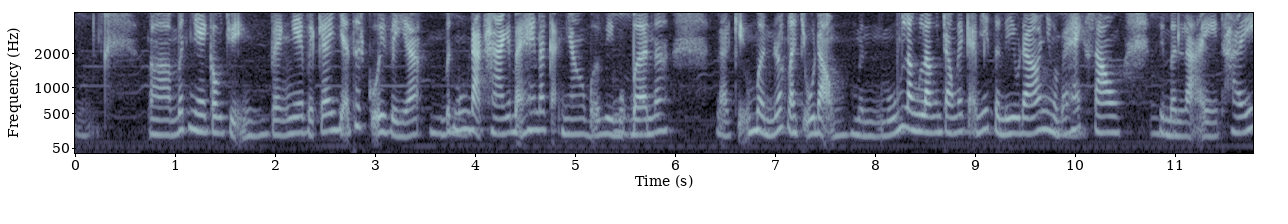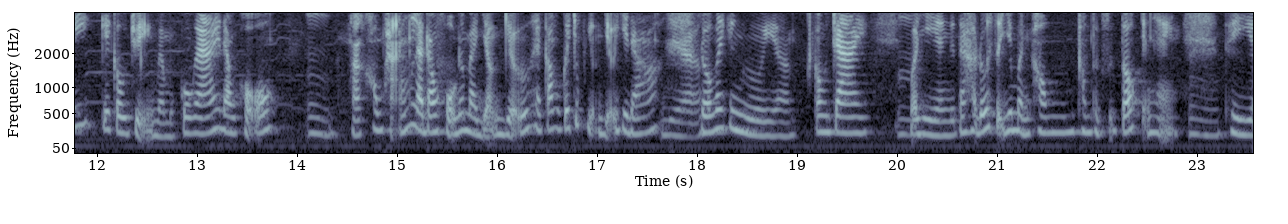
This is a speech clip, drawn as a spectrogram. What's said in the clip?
Ừ. À, Bích nghe câu chuyện và nghe về cái giải thích của Ivy á Bích muốn đặt hai cái bài hát đó cạnh nhau bởi vì một Ừ. bên á là kiểu mình rất là chủ động mình muốn lân lân trong cái cảm giác tình yêu đó nhưng mà bài hát sau thì Ừ. mình lại thấy cái câu chuyện về một cô gái đau khổ ừ. hoặc không hẳn là đau khổ nữa mà giận dữ hay có một cái chút giận dữ gì đó yeah. đối với cái người à, con trai Ừ. bởi vì người ta đối xử với mình không không thực sự tốt chẳng hạn ừ. thì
